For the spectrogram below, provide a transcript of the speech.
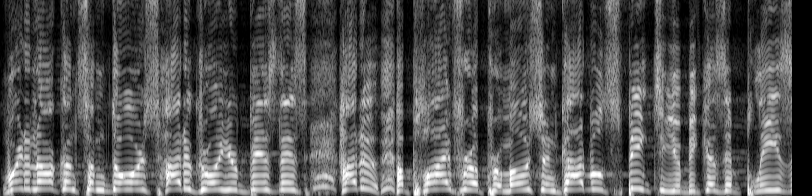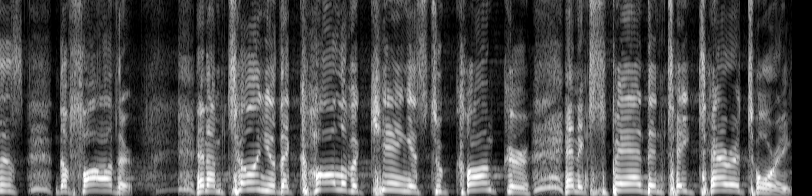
where to knock on some doors, how to grow your business, how to apply for a promotion. God will speak to you because it pleases the Father. And I'm telling you, the call of a king is to conquer and expand and take territory.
